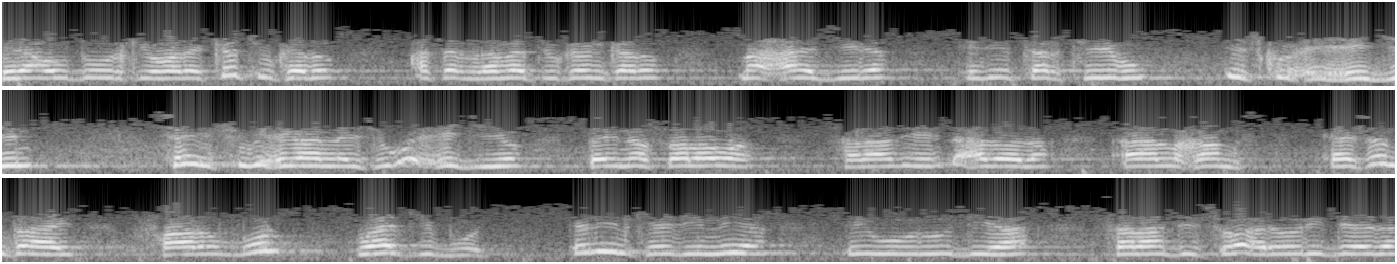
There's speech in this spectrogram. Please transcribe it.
ilaa uu duhurkii hore ka tukado casar lama tukan karo maxaa jira? Idi tartiibu isku xixijin say isugu xigaan la isugu xijiyo bayna salawaat salaadihii dhexdooda alkhams ee shanta ahayd fardun waajib wey daliilkeedii miya biwuruudiha salaadii soo aroorideeda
